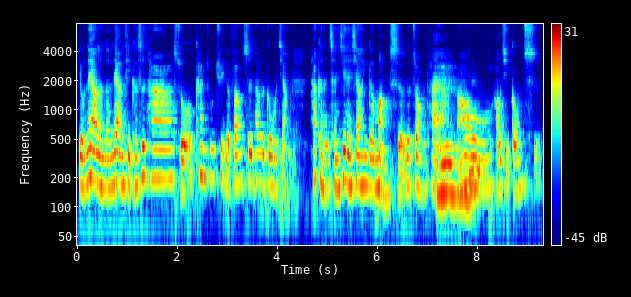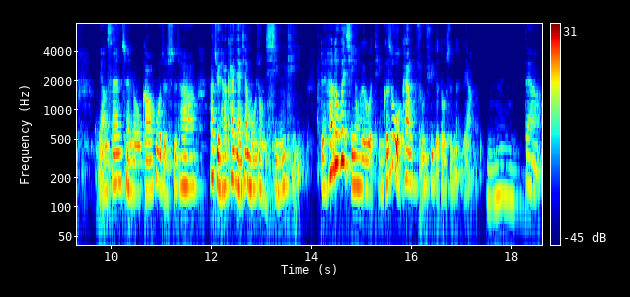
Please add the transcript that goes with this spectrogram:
有那样的能量体，可是他所看出去的方式，他是跟我讲，他可能呈现的像一个蟒蛇的状态啊，然后好几公尺，两三层楼高，或者是它他觉得它看起来像某种形体，对，他都会形容给我听，可是我看不出去的都是能量，嗯，对啊，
